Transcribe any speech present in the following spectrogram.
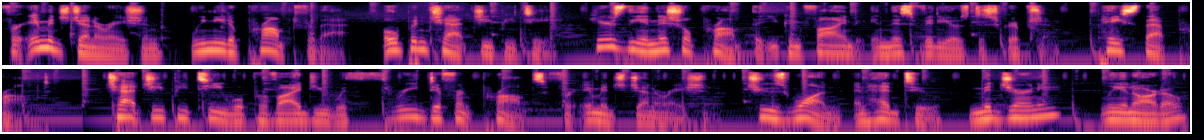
For image generation, we need a prompt for that. Open ChatGPT. Here's the initial prompt that you can find in this video's description. Paste that prompt. ChatGPT will provide you with three different prompts for image generation. Choose one and head to Midjourney, Leonardo,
